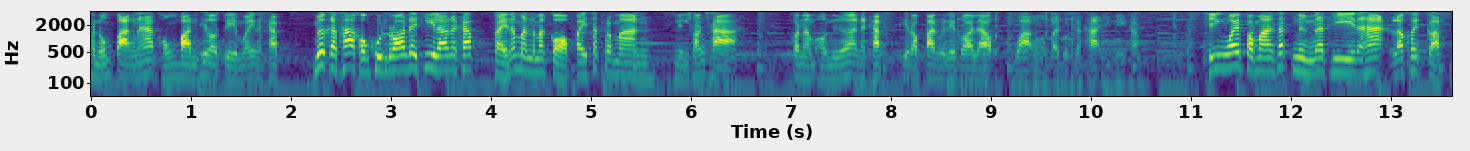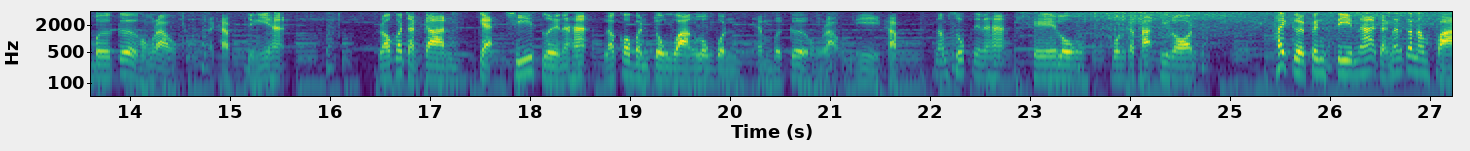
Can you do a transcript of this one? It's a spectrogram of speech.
ขนมปังนะฮะของบันที่เราเตรียมไว้นะครับ เมื่อกระทะของคุณร้อนได้ที่แล้วนะครับ ใส่น้ำมันมะกอกไปสักประมาณ 1 ช้อนชา ก็นำเอาเนื้อนะครับที่เราปั้นไว้เรียบร้อยแล้ว วางลงไปบนกระทะอย่างนี้ครับทิ้งไว้ประมาณสัก 1 นาทีนะฮะแล้วค่อยกลับเบอร์เกอร์ของเรานะครับอย่างนี้ฮะ เราก็จัดการแกะชีสเลยนะฮะ แล้วก็บรรจงวางลงบนแฮมเบอร์เกอร์ของเรานี่ครับน้ำซุปเนี่ยนะฮะเทลงบนกระทะที่ร้อน ให้เกิดเป็นสตีมนะฮะจากนั้นก็นำฝา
